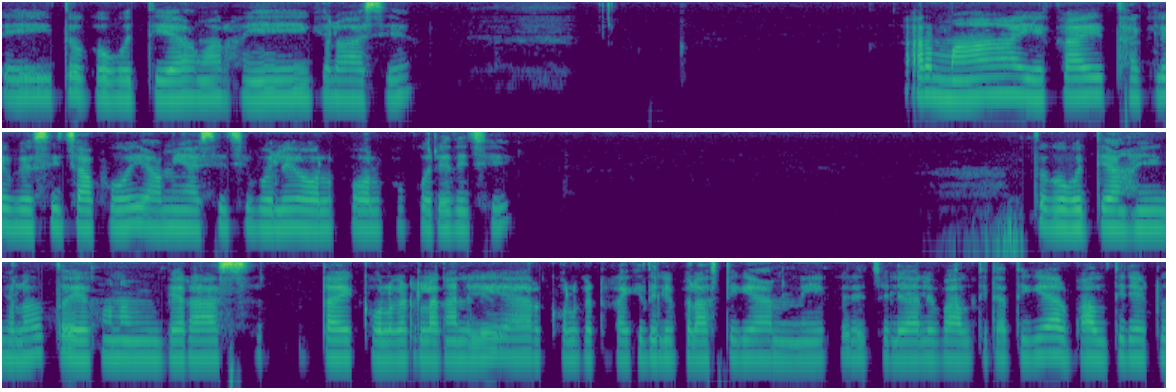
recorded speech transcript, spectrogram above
এই তো গোবর দিয়ে আমার হয়ে গেল আসে। আর মা একাই থাকলে বেশি চাপ হয়, আমি এসেছি বলে অল্প অল্প করে দিছি তো গোবর দেওয়া হয়ে গেল। তো এখন আমি ব্রাশটায় কলগেট লাগা নিলি আর কলগেট রাখি দিলি প্লাস্টিকে আর নিয়ে করে চলে আলি বালতিটা দিকে। আর বালতির একটু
